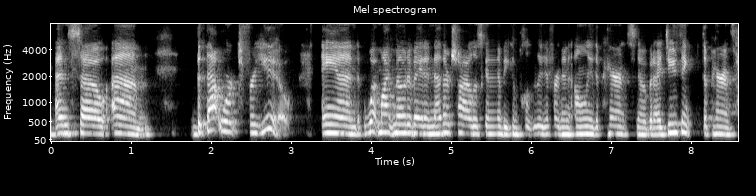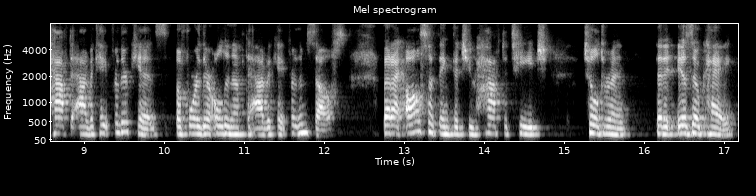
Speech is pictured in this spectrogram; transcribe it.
Mm-hmm. And so, um, but that worked for you. And what might motivate another child is going to be completely different, and only the parents know. But I do think the parents have to advocate for their kids before they're old enough to advocate for themselves. But I also think that you have to teach children that it is okay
